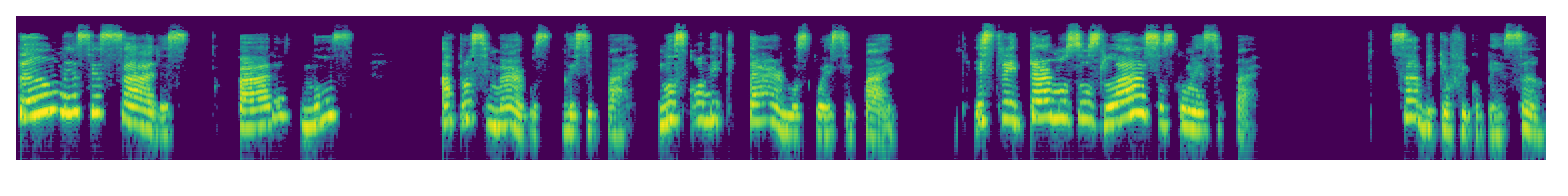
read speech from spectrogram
tão necessárias para nos aproximarmos desse Pai, nos conectarmos com esse Pai, estreitarmos os laços com esse Pai. Sabe que eu fico pensando?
